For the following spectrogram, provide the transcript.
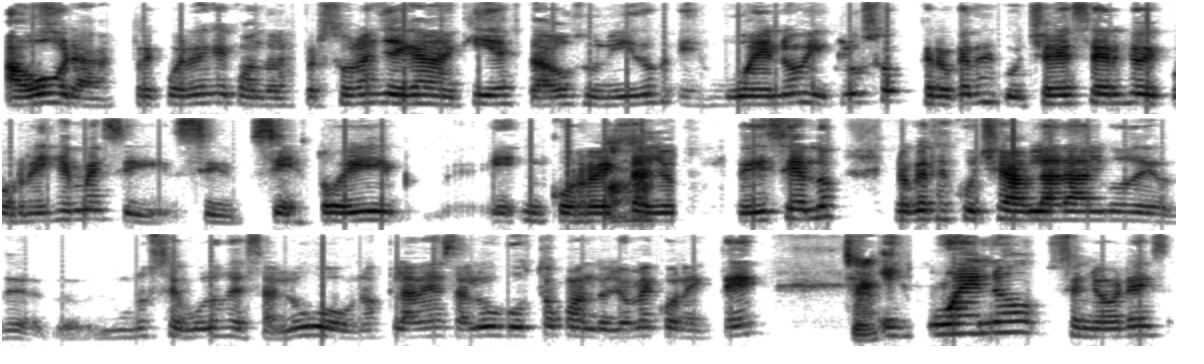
Ahora, recuerden que cuando las personas llegan aquí a Estados Unidos es bueno, incluso creo que te escuché, Sergio, y corrígeme si, si, si estoy incorrecta, yo estoy diciendo, creo que te escuché hablar algo de, unos seguros de salud o unos planes de salud justo cuando yo me conecté. Es bueno, señores,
